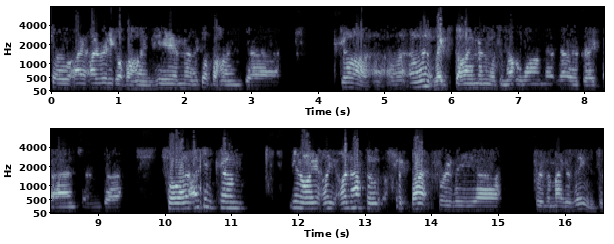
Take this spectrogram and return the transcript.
so I, I really got behind him, and I got behind. Uh, God, uh, uh, Legs Diamond was another one. They're, they're a great band, and uh, so I, I think um, you know I, I, I'd have to flick back through the uh, through the magazine to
